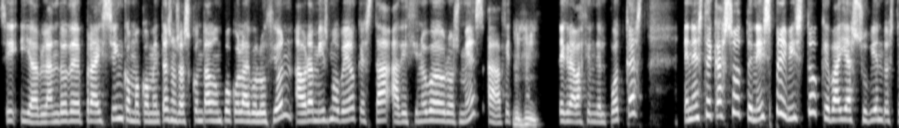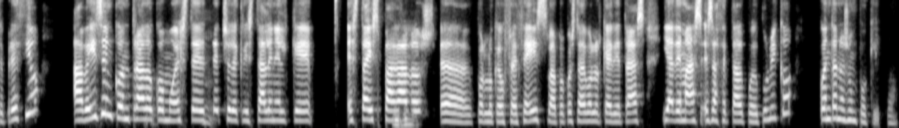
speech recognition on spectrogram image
Sí, y hablando de pricing, como comentas, nos has contado un poco la evolución. Ahora mismo veo que está a 19 euros mes a fecha de grabación del podcast. En este caso, ¿tenéis previsto que vaya subiendo este precio? ¿Habéis encontrado como este mm. techo de cristal en el que estáis pagados eh, por lo que ofrecéis, la propuesta de valor que hay detrás y además es aceptado por el público? Cuéntanos un poquito.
